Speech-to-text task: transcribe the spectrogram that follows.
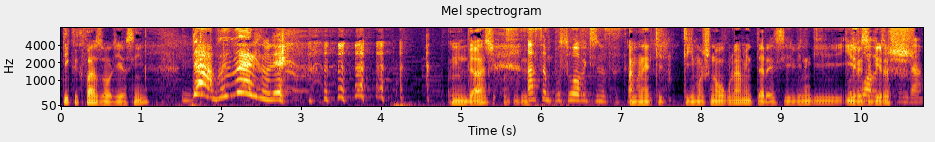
ти каква зодия си? Да, бе, верно ли? Да, ш- Аз съм пословична със Ама не, ти, ти имаш много голям интерес и винаги и разбираш Съм, да.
